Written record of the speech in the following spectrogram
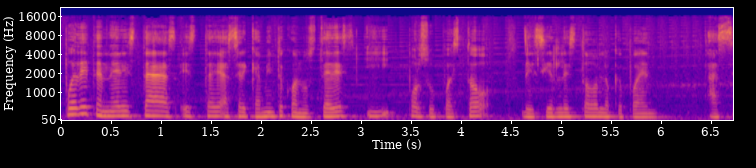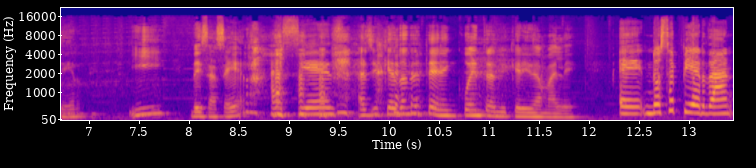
puede tener estas, este acercamiento con ustedes y por supuesto decirles todo lo que pueden hacer y deshacer. Así es. Así que ¿dónde te encuentras, mi querida Male? Eh, no se pierdan,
